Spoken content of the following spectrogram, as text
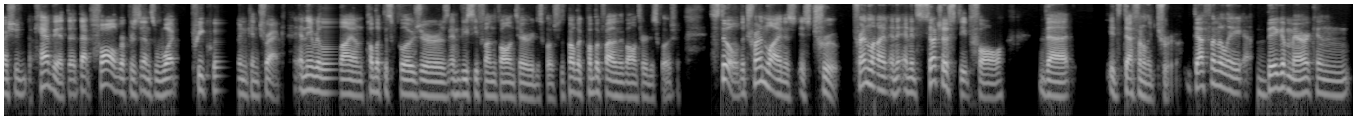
I should caveat that that fall represents what pre can track. And they rely on public disclosures and VC funds voluntary disclosures, public public filing and voluntary disclosure. Still, the trend line is is true. Trend line, and, and it's such a steep fall that it's definitely true. Definitely big American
